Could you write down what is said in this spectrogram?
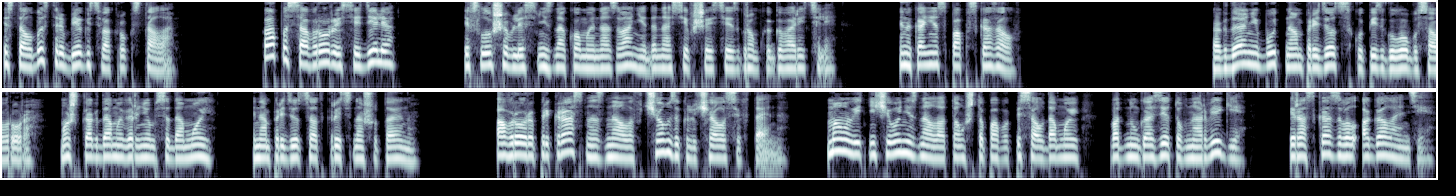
и стал быстро бегать вокруг стола. Папа с Авророй сидели и вслушивались в незнакомые названия, доносившиеся из громкоговорителей. И, наконец, папа сказал. «Когда-нибудь нам придется купить глобус Аврора. Может, когда мы вернемся домой, и нам придется открыть нашу тайну». Аврора прекрасно знала, в чем заключалась их тайна. Мама ведь ничего не знала о том, что папа писал домой в одну газету в Норвегии и рассказывал о Голландии.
